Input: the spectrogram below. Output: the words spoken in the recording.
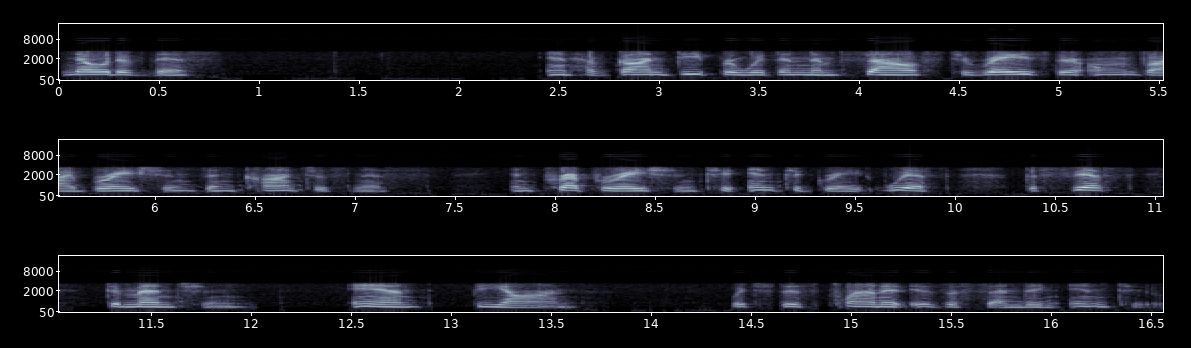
note of this and have gone deeper within themselves to raise their own vibrations and consciousness in preparation to integrate with the fifth dimension and beyond, which this planet is ascending into.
